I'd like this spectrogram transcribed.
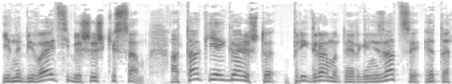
и набивает себе шишки сам. А так я и говорю, что при грамотной организации это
